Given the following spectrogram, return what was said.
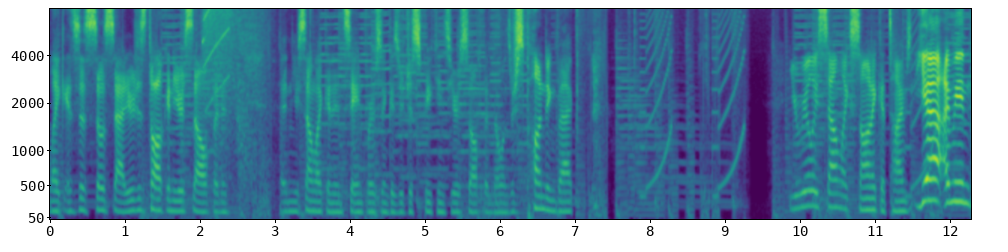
Like it's just so sad. You're just talking to yourself and it, and you sound like an insane person because you're just speaking to yourself and no one's responding back. You really sound like Sonic at times. Yeah, I mean,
